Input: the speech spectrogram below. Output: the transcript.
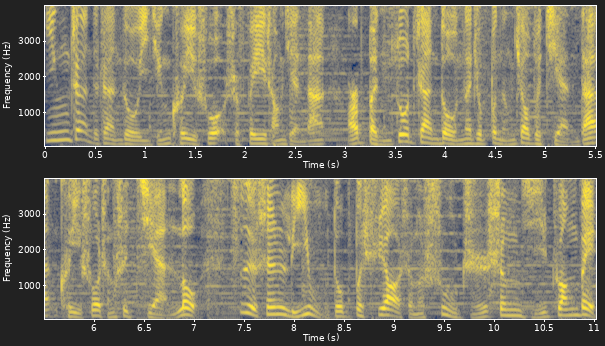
鹰战的战斗已经可以说是非常简单，而本作的战斗那就不能叫做简单，可以说成是简陋。自身离武都不需要什么数值升级装备，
